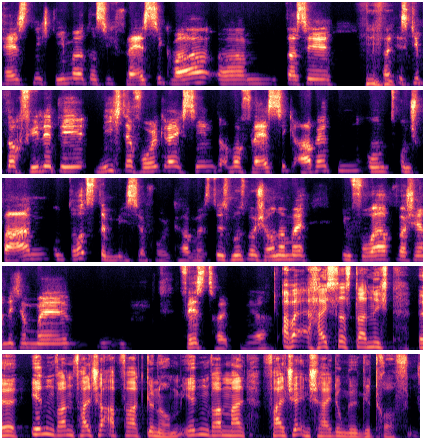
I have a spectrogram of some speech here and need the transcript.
heißt nicht immer, dass ich fleißig war, ähm, dass ich äh, es gibt auch viele, die nicht erfolgreich sind, aber fleißig arbeiten und, und sparen und trotzdem Misserfolg haben. Also das muss man schon einmal im Vorab wahrscheinlich einmal festhalten. Ja. Aber heißt das dann nicht, äh, irgendwann falsche Abfahrt genommen, irgendwann mal falsche Entscheidungen getroffen?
